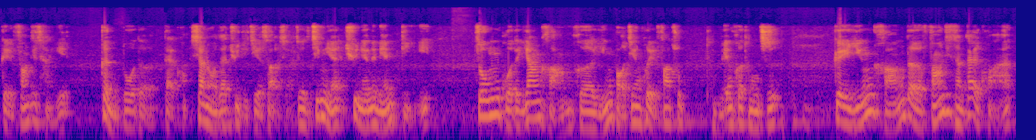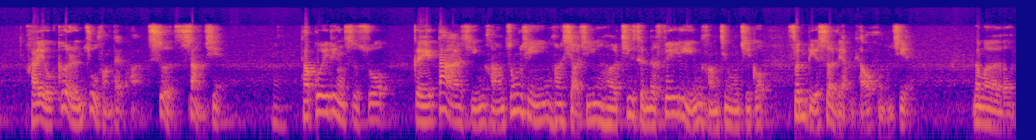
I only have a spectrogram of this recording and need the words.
给房地产业更多的贷款。下面我再具体介绍一下，就是今年去年的年底，中国的央行和银保监会发出联合通知。给银行的房地产贷款，还有个人住房贷款设上限。它规定是说，给大型银行、中型银行、小型银行和、基层的非银行金融机构分别设两条红线。那么，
